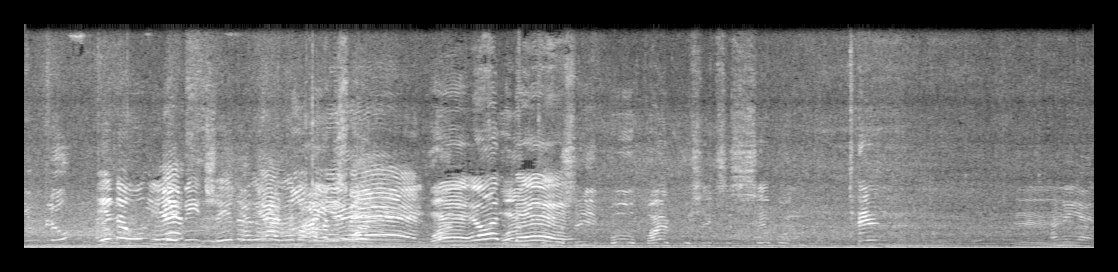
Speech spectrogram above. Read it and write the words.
Yung blue? Ayan na, oh, yung yes. beach. Ayan na, ayan na, oh, ayan. One, eh, one, two, three, four, five, six, ten. Ano yan?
